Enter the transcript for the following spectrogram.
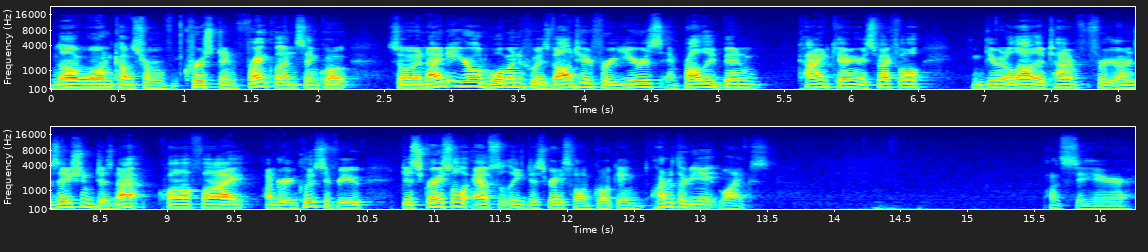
Another one comes from Kristen Franklin saying, quote, so a 90 year old woman who has volunteered for years and probably been kind, caring, respectful, and given a lot of their time for your organization does not qualify under inclusive for you. Disgraceful, absolutely disgraceful, unquote, getting 138 likes. Let's see here.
